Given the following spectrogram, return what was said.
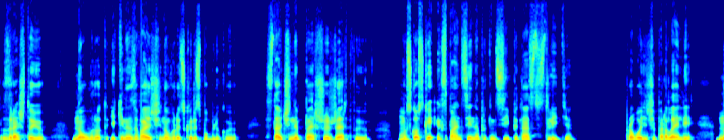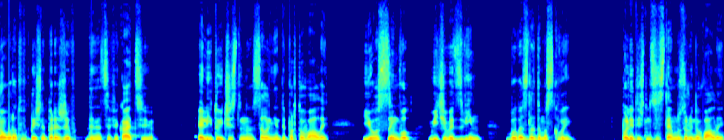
Зрештою, Новгород, який називають ще Новгородською республікою, став чи не першою жертвою московської експансії наприкінці 15 століття. Проводячи паралелі, Новгород фактично пережив денацифікацію. Еліту і частину населення депортували, його символ вічевий дзвін вивезли до Москви, політичну систему зруйнували,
